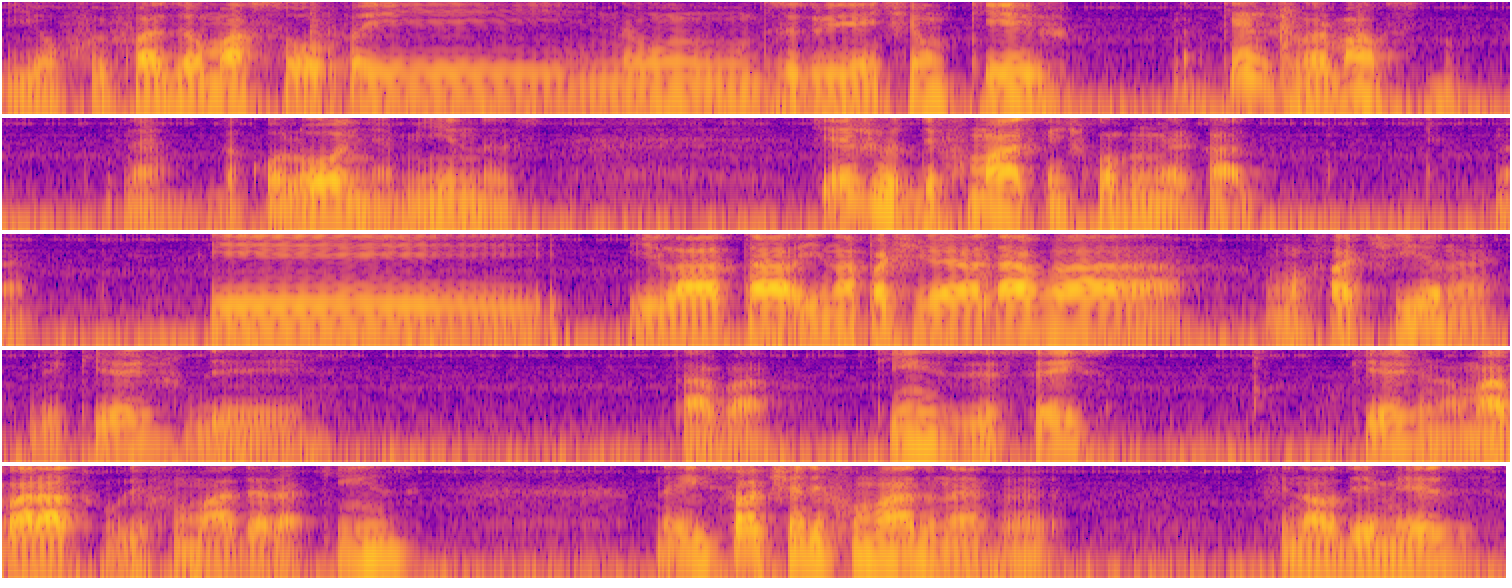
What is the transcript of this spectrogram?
E eu fui fazer uma sopa e um dos ingredientes é um queijo. Né? Queijo normal, sim. Né? Da colônia, Minas. Queijo defumado que a gente compra no mercado. Né? E, e lá tá. E na partilheira tava uma fatia né, de queijo. De, tava 15, 16 queijo, né? O mais barato defumado era 15. Né? E só tinha defumado, né? Final de meses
